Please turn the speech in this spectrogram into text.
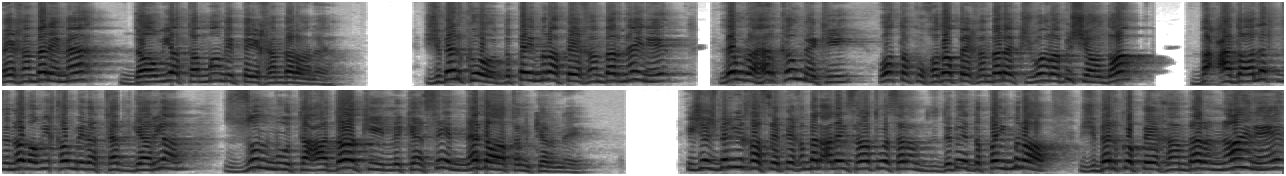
پیغمبر ما داویه تمام پیغمبرانه. جبر کو د پی مرا پیغمبر ناینه لورا هر قومه کی وقتا کو خدا پیغمبر کجوارا بشیاندا به عدالت نووی قوم دا تبگاریان ظلم و تعدا کی لکسی نداتن کرنه. ایجا جبر وی قاسه پیغمبر علیه الصلاة والسلام دبی دپی مرا جبر کو پیغمبر ناینه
